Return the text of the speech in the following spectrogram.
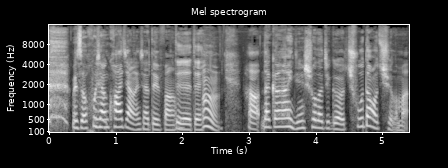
没错，互相夸奖了一下对方，对对对，嗯，好，那刚刚已经说了这个出道曲了嘛，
